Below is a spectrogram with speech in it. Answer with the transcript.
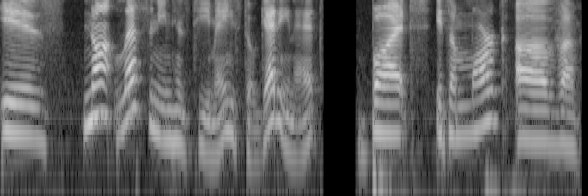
is not lessening his time, he's still getting it, but it's a mark of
